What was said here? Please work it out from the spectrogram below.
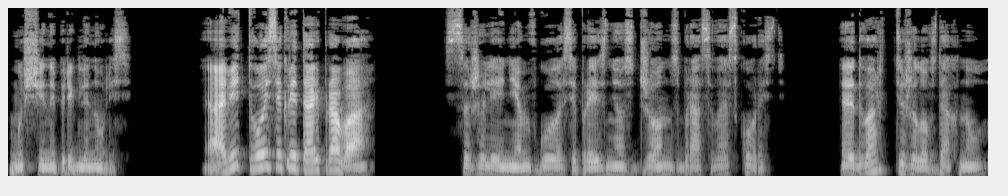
Мужчины переглянулись. «А ведь твой секретарь права. С сожалением в голосе произнес Джон, сбрасывая скорость. Эдвард тяжело вздохнул,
